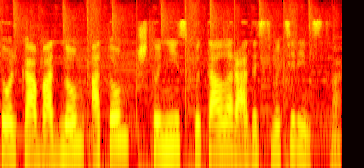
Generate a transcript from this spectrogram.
только об одном, о том, что не испытала радость материнства.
